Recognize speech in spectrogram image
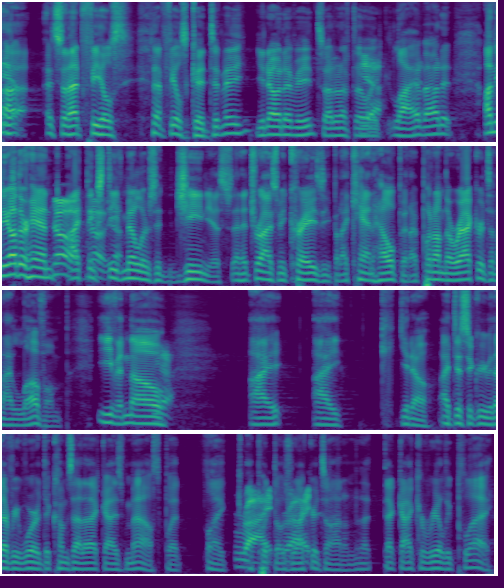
Uh, so that feels that feels good to me. You know what I mean? So I don't have to Yeah. like lie about it. On the other hand, No, I think no, Steve yeah. Miller's a genius, and it drives me crazy, but I can't help it. I put on the records and I love them, even though Yeah. I I you know I disagree with every word that comes out of that guy's mouth. But like I put those right. records on, and that, that guy could really play.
